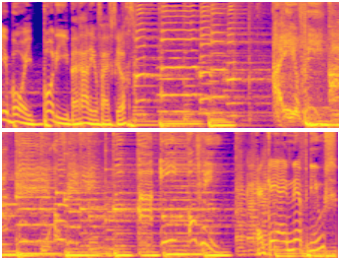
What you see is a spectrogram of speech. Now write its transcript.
Fireboy, Body bij Radio 538. AI of niet? AI of niet? Herken jij nepnieuws?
